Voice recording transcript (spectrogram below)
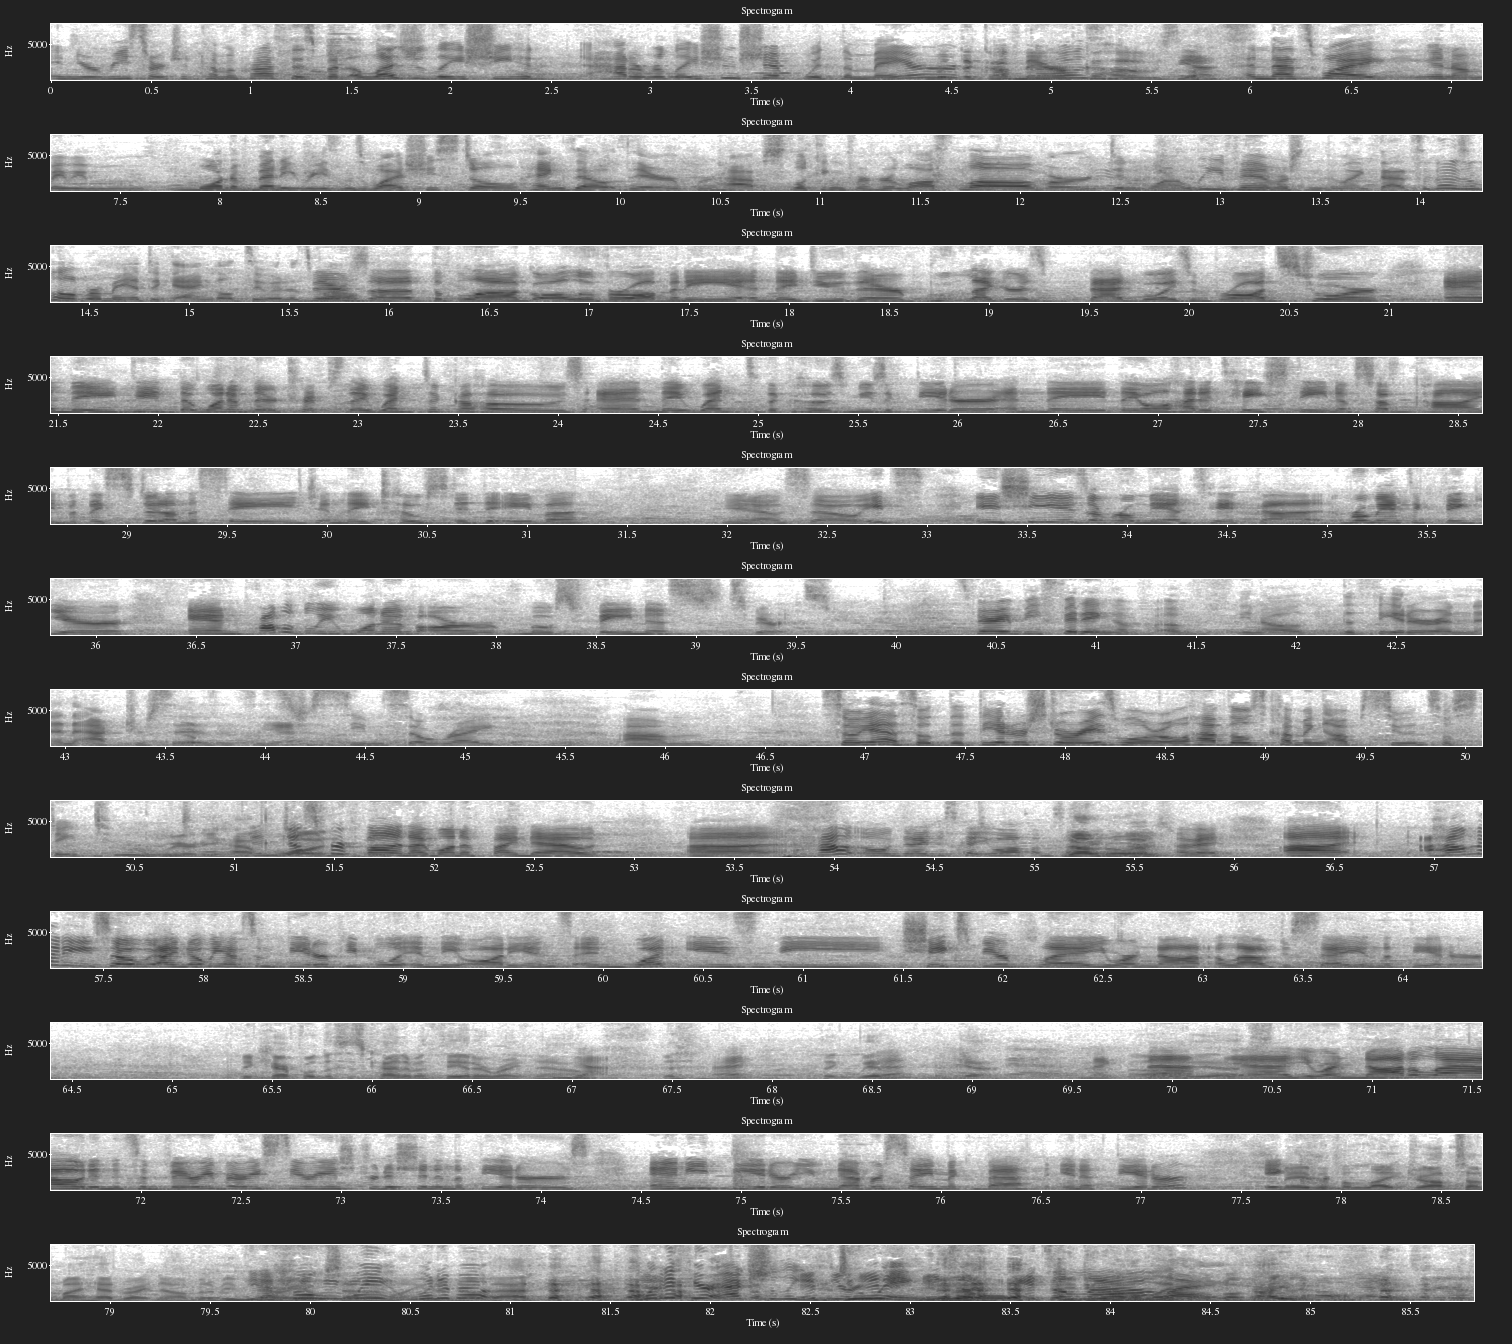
in your research had come across this, but allegedly she had had a relationship with the mayor With the co- of mayor of Cohoes. Cohoes, yes. And that's why, you know, maybe m- one of many reasons why she still hangs out there, perhaps looking for her lost love or didn't want to leave him or something like that. So there's a little romantic angle to it as There's well. uh, the blog all over Albany, and they do their bootleggers, Bad Boys and Broads tour. And they did the one of their trips. They went to Cohoes, and they went to the Cohoes Music Theater, and they they all had a tasting of some kind. But they stood on the stage and they toasted to Ava. You know, so it's is she is a romantic uh, romantic figure, and probably one of our most famous spirits. It's very befitting of, of you know, the theater and, and actresses. It's, it Yeah. just seems so right. Um, so yeah, so the theater stories, we'll, we'll have those coming up soon, so stay tuned. We already have And one. just for fun, I want to find out uh, how. Oh, did I just cut you off? I'm sorry. no worries. Okay. Uh, how many? So I know we have some theater people in the audience, and what is the Shakespeare play you are not allowed to say in the theater? Be careful. This is kind of a theater right now. Yeah. Right. I think we have, yeah. Macbeth. Oh, yes. Yeah, you are not allowed, and it's a very, very serious tradition in the theaters. Any theater, you never say Macbeth in a theater. It Maybe cr- if a light drops on my head right now, I'm going to be Yeah. very Wait, upset. wait, what you to know about- that. What if you're actually If you're doing it, You do have a, It's you do have a allowed. light bulb up there.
